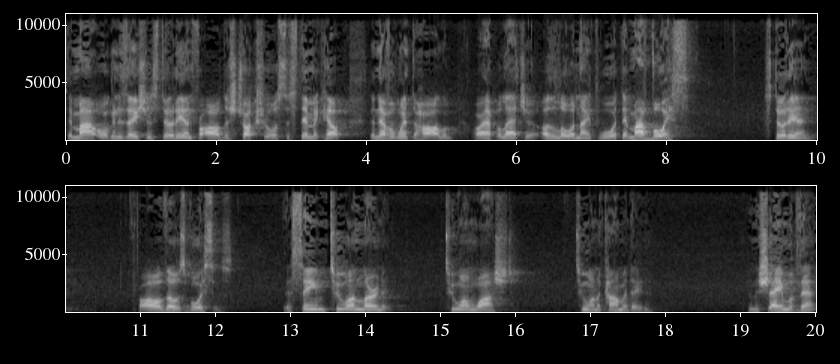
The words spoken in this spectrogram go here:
That my organization stood in for all the structural, systemic help that never went to Harlem or Appalachia or the lower Ninth Ward. That my voice stood in for all those voices that seemed too unlearned, too unwashed, too unaccommodating. And the shame of that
